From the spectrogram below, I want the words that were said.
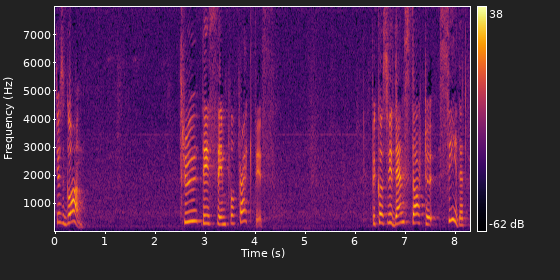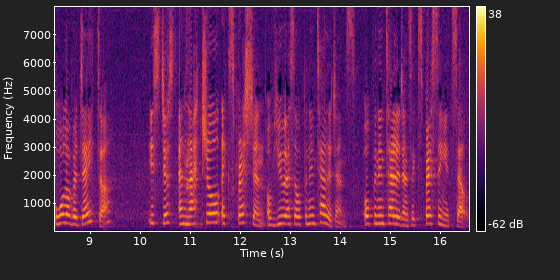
just gone through this simple practice because we then start to see that all of our data is just a natural expression of US open intelligence. Open intelligence expressing itself.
